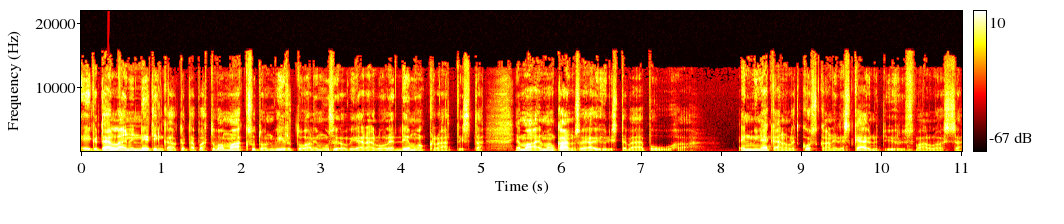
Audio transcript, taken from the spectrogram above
Eikö tällainen netin kautta tapahtuva maksuton virtuaalimuseovierailu ole demokraattista ja maailman kansoja yhdistävää puuhaa? En minäkään ole koskaan edes käynyt Yhdysvalloissa,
